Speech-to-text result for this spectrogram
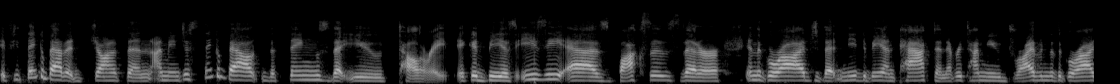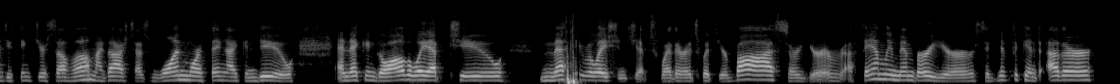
if you think about it, Jonathan, I mean, just think about the things that you tolerate. It could be as easy as boxes that are in the garage that need to be unpacked. And every time you drive into the garage, you think to yourself, oh my gosh, that's one more thing I can do. And that can go all the way up to messy relationships, whether it's with your boss or your a family member, your significant other.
